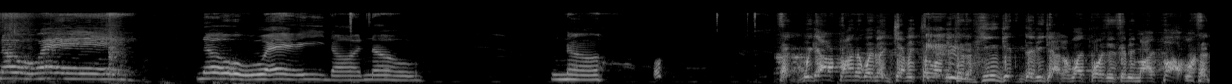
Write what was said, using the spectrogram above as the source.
No way. No way, no, no. No. We gotta find a way to make Jeffy throw up because if he gets if he got a lead poison, it's gonna be my fault. Listen,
